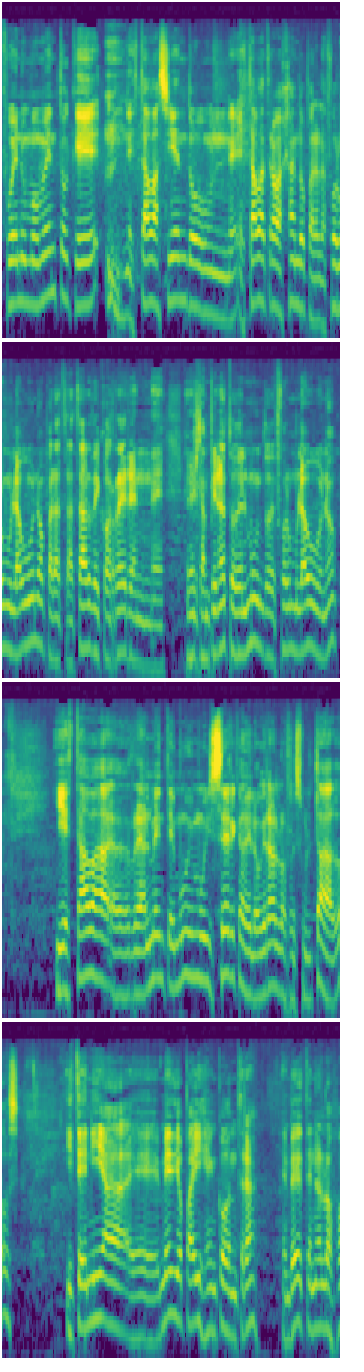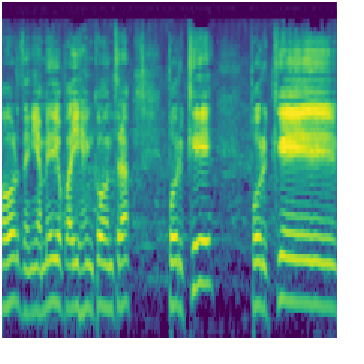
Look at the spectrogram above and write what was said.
fue en un momento que estaba haciendo un, estaba trabajando para la Fórmula 1 para tratar de correr en, eh, en el Campeonato del Mundo de Fórmula 1 y estaba eh, realmente muy muy cerca de lograr los resultados y tenía eh, medio país en contra, en vez de tenerlo a favor, tenía medio país en contra. ¿Por qué? Porque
